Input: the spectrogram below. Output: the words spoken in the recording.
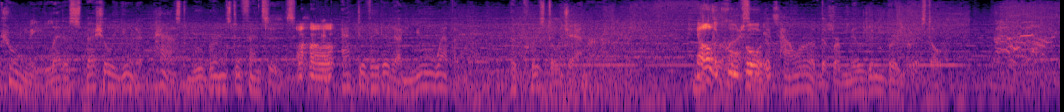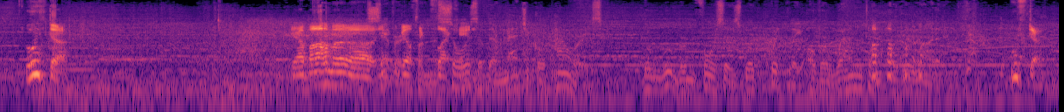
Qun'mi led a special unit past Rubrum's defenses Uh-huh. and activated a new weapon, the Crystal Jammer. All the cool toys. The power of the Vermilion Bird Crystal. Oofda! Yeah, Bahama uh, Severed from the source cannon. of their magical powers, the Rubrum forces were quickly overwhelmed and overrun. Oofda!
